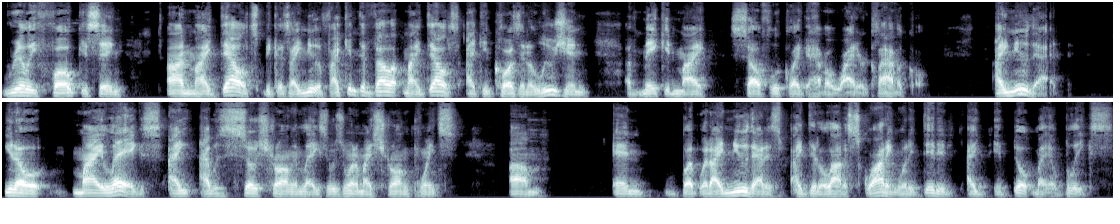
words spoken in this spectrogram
really focusing on my delts because I knew if I can develop my delts, I can cause an illusion of making myself look like I have a wider clavicle. I knew that. You know, my legs, I, I was so strong in legs. It was one of my strong points. Um, and but what I knew that is I did a lot of squatting. What it did, it I it built my obliques.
